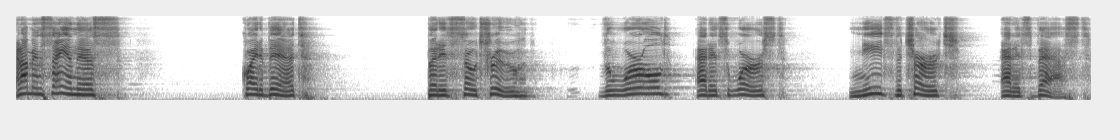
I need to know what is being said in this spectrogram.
And I've been saying this quite a bit, but it's so true. The world at its worst needs the church at its best.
